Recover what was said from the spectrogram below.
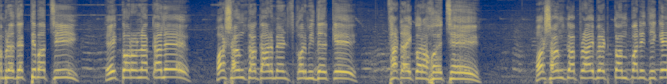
আমরা দেখতে পাচ্ছি, এই করোনা কালে অসংখ্য গার্মেন্টস কর্মীদেরকে ছাঁটাই করা হয়েছে। অসংখ্য প্রাইভেট কোম্পানি থেকে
